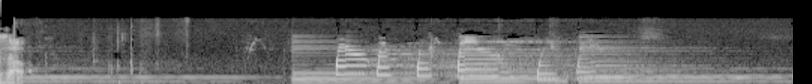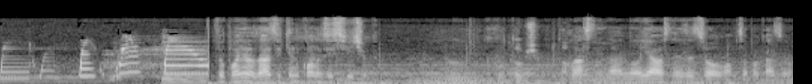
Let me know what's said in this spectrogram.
сказав. Ви поняли, да? Це Кінг-Конг зі свічок. Круто, взагалі круто. Класно, да? Ну я вас не за цього вам це показував.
